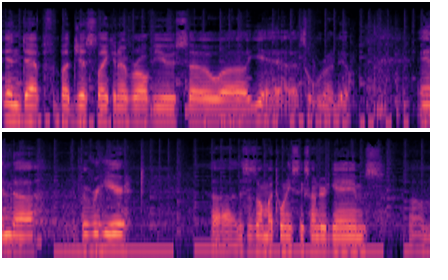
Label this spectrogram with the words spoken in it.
in depth, but just like an overall view, so, uh, yeah, that's what we're going to do. And, uh, over here, uh, this is all my 2600 games. Um,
